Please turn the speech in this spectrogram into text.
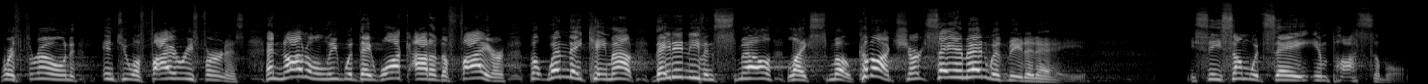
were thrown into a fiery furnace. And not only would they walk out of the fire, but when they came out, they didn't even smell like smoke. Come on, church, say amen with me today. You see, some would say impossible.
